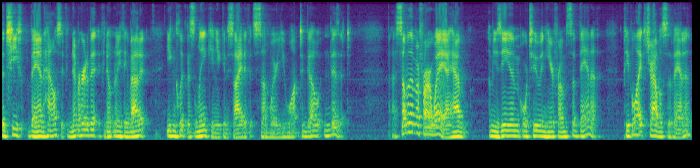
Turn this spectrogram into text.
the Chief Vann House. If you've never heard of it, if you don't know anything about it, you can click this link and you can decide if it's somewhere you want to go and visit. Uh, some of them are far away. I have a museum or two in here from Savannah. People like to travel to Savannah.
